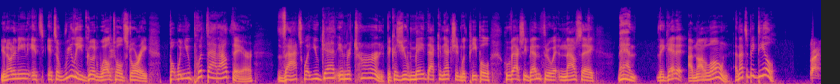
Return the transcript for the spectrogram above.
You know what I mean? It's it's a really good, well told story. But when you put that out there that's what you get in return because you've made that connection with people who've actually been through it and now say, man, they get it. I'm not alone. And that's a big deal. Right.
